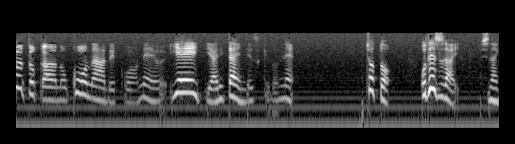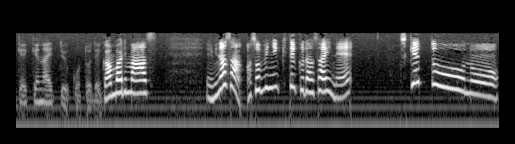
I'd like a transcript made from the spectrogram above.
ームとかのコーナーでこうね、イエーイってやりたいんですけどね、ちょっとお手伝いしなきゃいけないということで頑張ります。え皆さん遊びに来てくださいね。チケットの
